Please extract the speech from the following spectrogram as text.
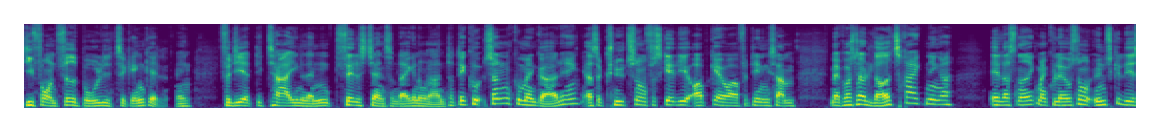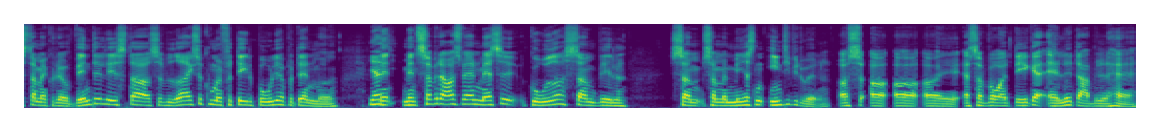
De får en fed bolig til gengæld, ikke? Fordi at de tager en eller anden fælleschance, som der ikke er nogen andre. Det kunne, sådan kunne man gøre det, ikke? Altså knytte sådan nogle forskellige opgaver og fordeling sammen. Man kunne også lave lodtrækninger, eller sådan noget, ikke? Man kunne lave sådan nogle ønskelister, man kunne lave ventelister og så videre, ikke? Så kunne man fordele boliger på den måde. Ja, men, men så vil der også være en masse goder, som vil som, som er mere sådan individuelle. Og, og, og, og, øh, altså, hvor det ikke er alle, der vil have...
